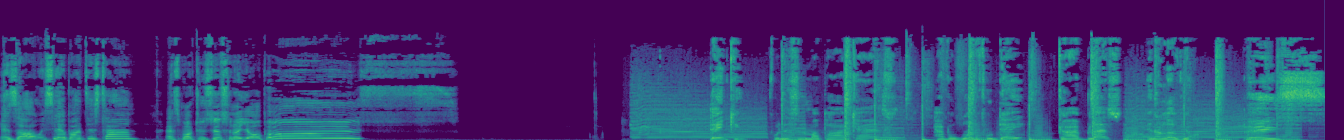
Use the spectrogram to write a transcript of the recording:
as I always say about this time, that's my two on y'all. Peace. Thank you for listening to my podcast. Have a wonderful day. God bless. And I love y'all. Peace.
